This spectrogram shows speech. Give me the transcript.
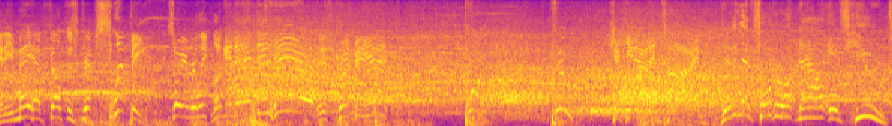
And he may have felt his grip slipping, so he to end it here. This could be it. Shoulder up now is huge.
